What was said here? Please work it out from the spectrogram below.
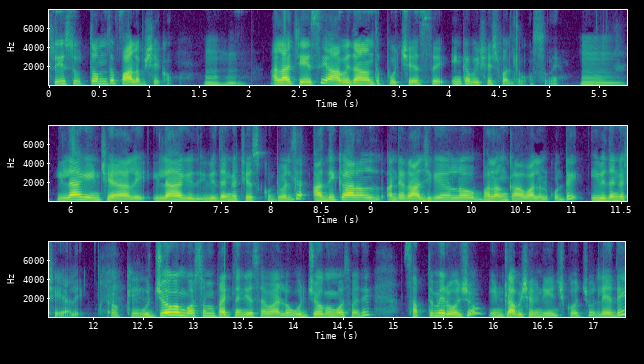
శ్రీ సూక్తంతో పాలాభిషేకం. అలా చేసి ఆ విధానంతో పూజ చేస్తే ఇంకా విశేష ఫలితం వస్తుంది. ఇలాగ చేయాలి ఇలాగ ఈ విధంగా చేసుకుంటూ వెళ్తే అధికారాలు అంటే రాజకీయంలో బలం కావాలనుకుంటే ఈ విధంగా చేయాలి ఓకే ఉద్యోగం కోసం ప్రయత్నం చేసేవాళ్ళు ఉద్యోగం కోసం అయితే సప్తమి రోజు ఇంట్లో అభిషేకం చేయించుకోవచ్చు లేదా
